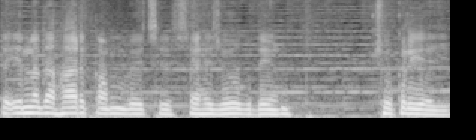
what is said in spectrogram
ਤੇ ਇਹਨਾਂ ਦਾ ਹਰ ਕੰਮ ਵਿੱਚ ਸਹਿਯੋਗ ਦੇਣ। ਸ਼ੁਕਰੀਆ ਜੀ।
